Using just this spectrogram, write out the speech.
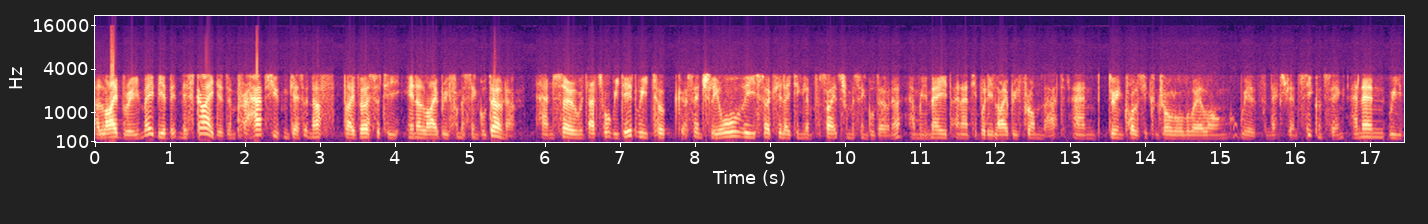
a library may be a bit misguided, and perhaps you can get enough diversity in a library from a single donor. And so that's what we did. We took essentially all the circulating lymphocytes from a single donor and we made an antibody library from that and doing quality control all the way along with next gen sequencing. And then we've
